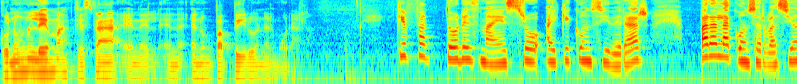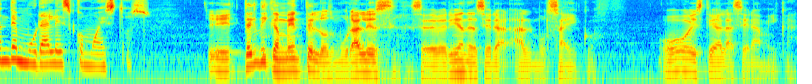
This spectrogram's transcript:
con un lema que está en, el, en, un papiro en el mural. ¿Qué factores, maestro, hay que considerar para la conservación de murales como estos? técnicamente los murales se deberían de hacer al, mosaico. o este, a la cerámica.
